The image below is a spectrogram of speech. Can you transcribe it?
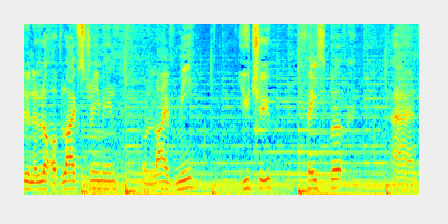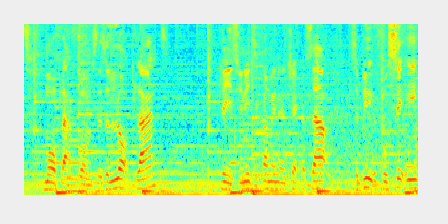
doing a lot of live streaming on Live Me, YouTube, Facebook, and more platforms. There's a lot planned. Please, you need to come in and check us out. It's a beautiful city.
